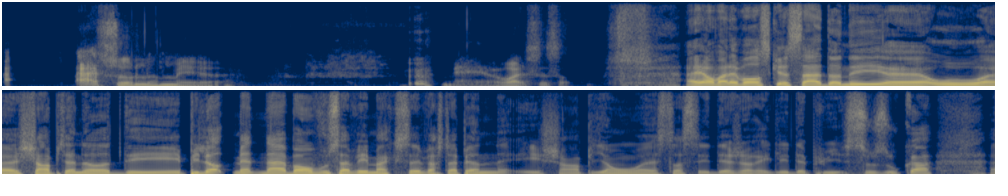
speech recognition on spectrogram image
à, à ça, là, mais. Mais ouais, c'est ça. Hey, on va aller voir ce que ça a donné euh, au euh, championnat des pilotes. Maintenant, bon, vous savez, Max Verstappen est champion. Euh, ça, c'est déjà réglé depuis Suzuka. On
